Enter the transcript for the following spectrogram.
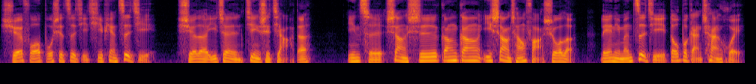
学佛不是自己欺骗自己，学了一阵尽是假的。因此，上师刚刚一上场法说了，连你们自己都不敢忏悔，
